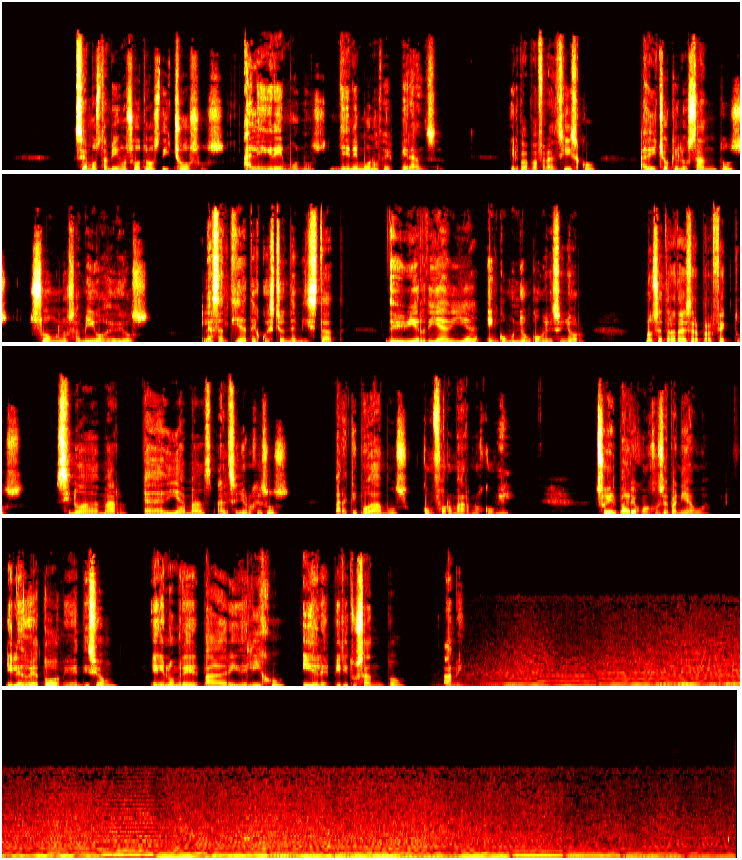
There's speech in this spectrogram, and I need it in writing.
Seamos también nosotros dichosos, alegrémonos, llenémonos de esperanza. El Papa Francisco ha dicho que los santos son los amigos de Dios. La santidad es cuestión de amistad, de vivir día a día en comunión con el Señor. No se trata de ser perfectos, sino de amar cada día más al Señor Jesús, para que podamos conformarnos con Él. Soy el Padre Juan José Paniagua, y les doy a todos mi bendición, en el nombre del Padre y del Hijo y del Espíritu Santo. Amén.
